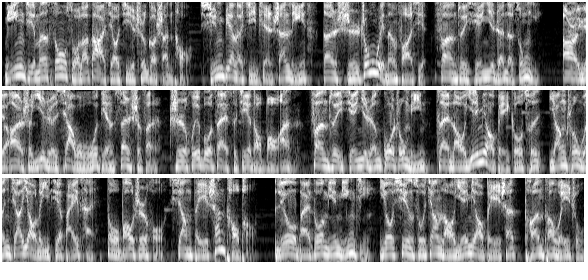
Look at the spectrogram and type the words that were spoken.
民警们搜索了大小几十个山头，寻遍了几片山林，但始终未能发现犯罪嫌疑人的踪影。二月二十一日下午五点三十分，指挥部再次接到报案：犯罪嫌疑人郭忠民在老爷庙北沟村杨春文家要了一些白菜、豆包之后，向北山逃跑。六百多名民警又迅速将老爷庙北山团团围住，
